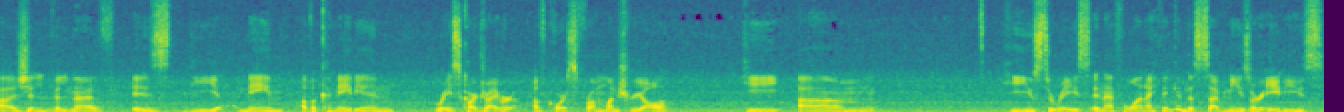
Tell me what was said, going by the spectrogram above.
uh, Gilles Villeneuve is the name of a Canadian race car driver, of course, from Montreal. He um, he used to race in F1, I think in the 70s or 80s.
